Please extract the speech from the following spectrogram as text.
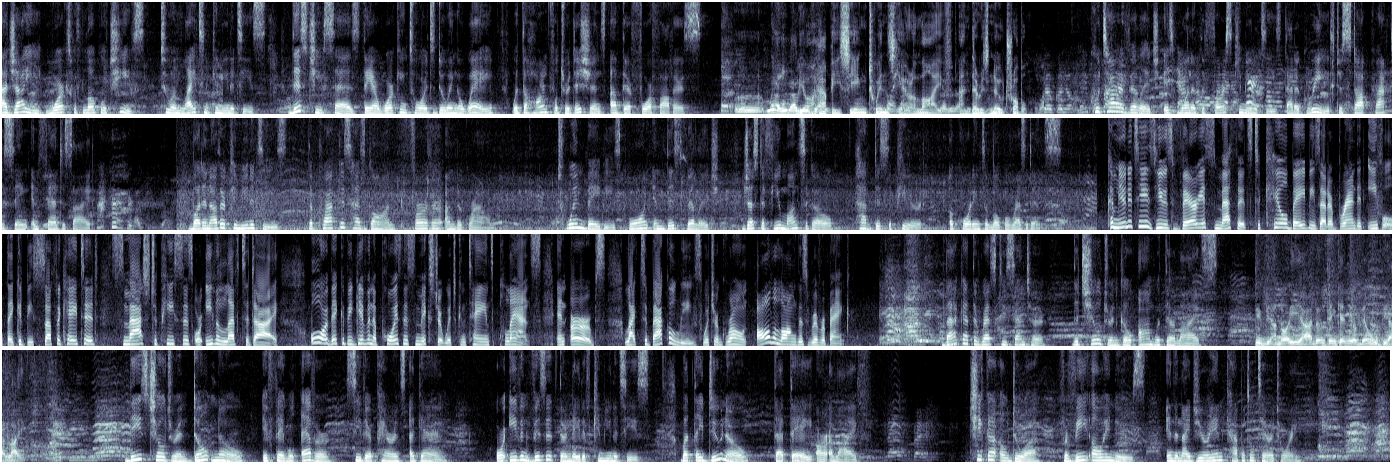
Ajayi works with local chiefs to enlighten communities. This chief says they are working towards doing away with the harmful traditions of their forefathers. Uh, we are happy seeing twins here alive, and there is no trouble. Kutara Village is one of the first communities that agreed to stop practicing infanticide. But in other communities, the practice has gone further underground. Twin babies born in this village just a few months ago have disappeared, according to local residents. Communities use various methods to kill babies that are branded evil. They could be suffocated, smashed to pieces, or even left to die. Or they could be given a poisonous mixture which contains plants and herbs like tobacco leaves, which are grown all along this riverbank. Back at the rescue center, the children go on with their lives. If they are not here, I don't think any of them will be alive. These children don't know if they will ever see their parents again or even visit their native communities, but they do know that they are alive. Chika Oduah for VOA News in the Nigerian Capital Territory.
